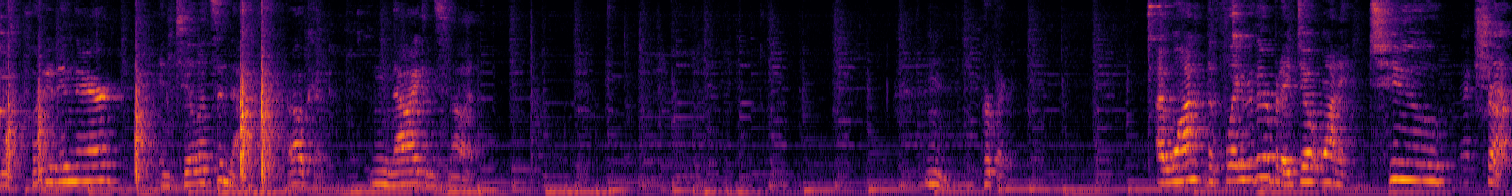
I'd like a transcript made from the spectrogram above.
just put it in there until it's enough. Okay, mm, now I can smell it. Mmm, perfect. I want the flavor there, but I don't want it too sharp.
